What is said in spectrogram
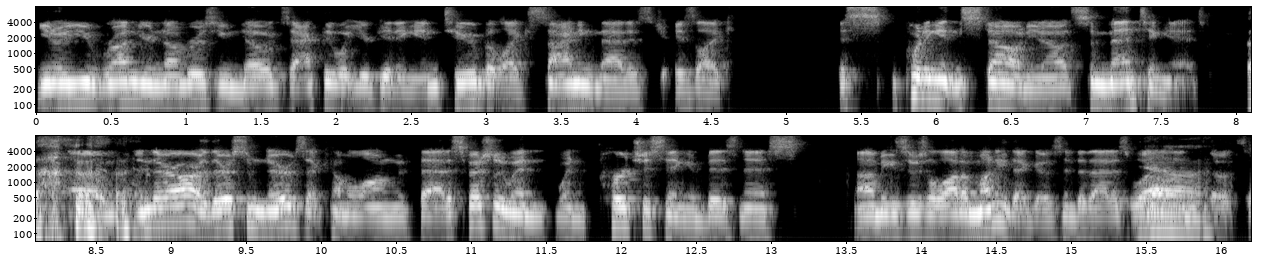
you know you run your numbers, you know exactly what you're getting into, but like signing that is is like is putting it in stone. You know, it's cementing it. Um, and there are there are some nerves that come along with that, especially when when purchasing a business. Um, because there's a lot of money that goes into that as well. Yeah. So it's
